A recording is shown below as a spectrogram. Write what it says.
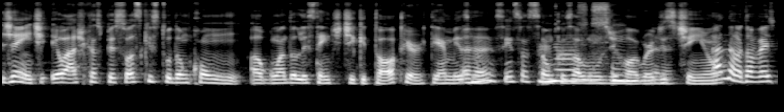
Gente, eu acho que as pessoas que estudam com algum adolescente TikToker têm a mesma sensação que os Nossa, alunos de sim. Hogwarts É. tinham. Ah, não, talvez.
